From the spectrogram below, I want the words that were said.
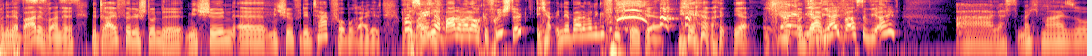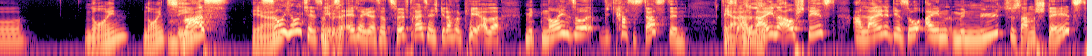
Und in der Badewanne eine Dreiviertelstunde mich schön, äh, mich schön für den Tag vorbereitet. Und Hast du in der ich, Badewanne auch gefrühstückt? ich habe in der Badewanne gefrühstückt, ja. ja, ja. Geil, Und wie, dann, wie alt warst du? Wie alt? Ah, lasst mich mal so neun, neun, zehn. Was? Ja. So jung, ich hätte jetzt Nee, ein bisschen älter gedacht, so 12, 13 hätte ich gedacht, okay, aber mit neun so, wie krass ist das denn? Dass Ja, du also- alleine aufstehst, alleine dir so ein Menü zusammenstellst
